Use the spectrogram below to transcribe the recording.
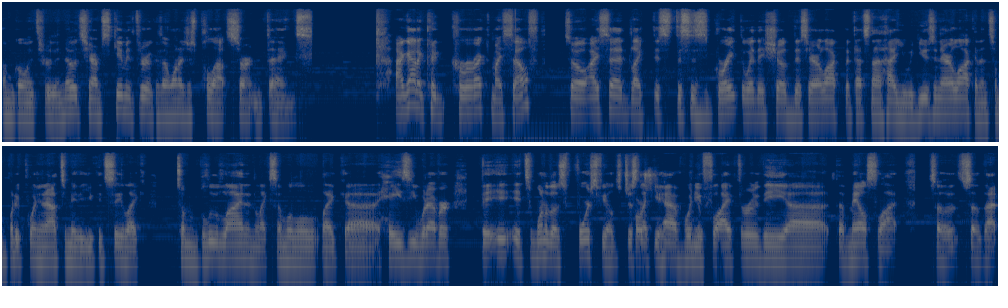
I'm going through the notes here. I'm skimming through because I want to just pull out certain things. I got to co- correct myself. So I said like this this is great the way they showed this airlock, but that's not how you would use an airlock. And then somebody pointed out to me that you could see like some blue line and like some little like uh, hazy whatever. It, it's one of those force fields, just force like you have when you fly through the uh, the mail slot. So so that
